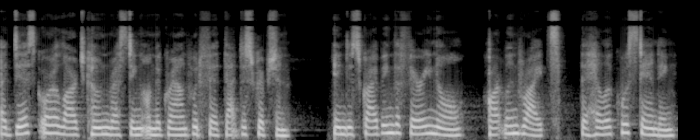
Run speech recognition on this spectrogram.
A disc or a large cone resting on the ground would fit that description. In describing the fairy knoll, Hartland writes, the hillock was standing,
